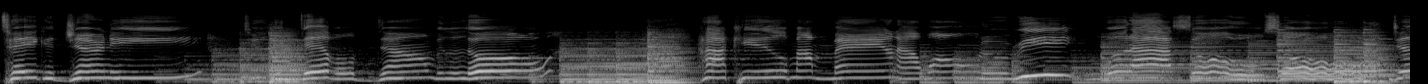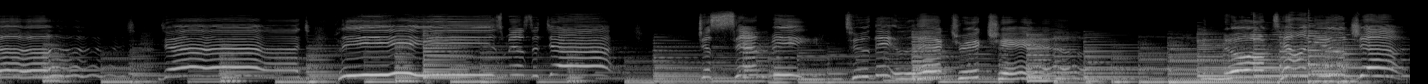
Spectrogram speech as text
take a journey to the devil down below. Sow. So, Judge, Judge, please, Mr. Judge, just send me to the electric chair. You know I'm telling you, Judge,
